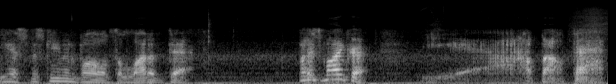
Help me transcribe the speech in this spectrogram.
yes, this game involves a lot of death. But it's Minecraft. Yeah, about that.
